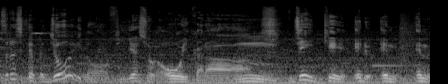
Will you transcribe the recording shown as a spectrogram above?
珍しくやっぱ上位のフィギュア賞が多いから、うん。JKLMN っていうん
